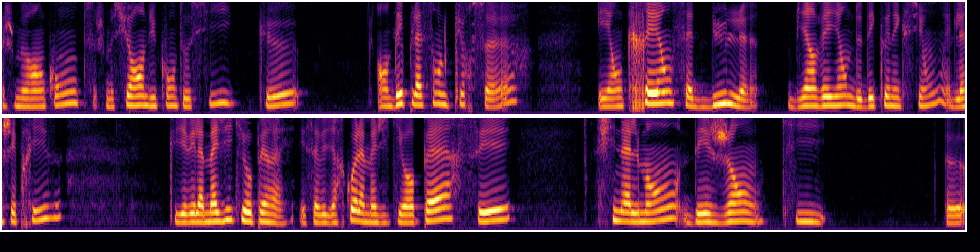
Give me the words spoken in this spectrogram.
je me rends compte, je me suis rendu compte aussi que en déplaçant le curseur et en créant cette bulle bienveillante de déconnexion et de lâcher prise, qu'il y avait la magie qui opérait. Et ça veut dire quoi la magie qui opère? C'est finalement des gens qui euh,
